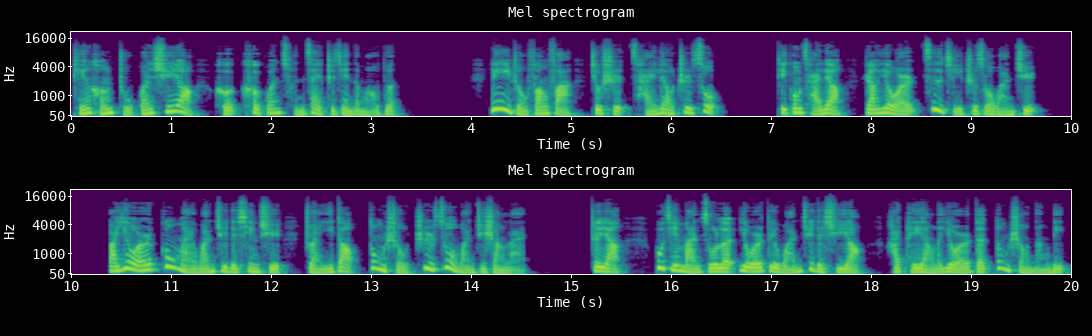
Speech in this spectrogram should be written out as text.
平衡主观需要和客观存在之间的矛盾。另一种方法就是材料制作，提供材料让幼儿自己制作玩具，把幼儿购买玩具的兴趣转移到动手制作玩具上来。这样不仅满足了幼儿对玩具的需要，还培养了幼儿的动手能力。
